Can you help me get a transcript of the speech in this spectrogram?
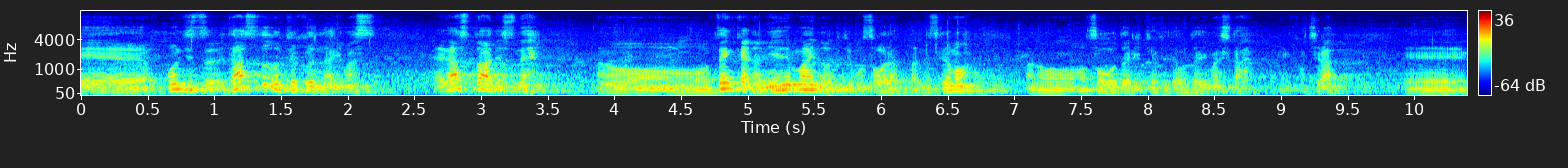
えー、本日ラストの曲になります。ラストはですね、あのー、前回の2年前の時もそうだったんですけども、あのー、総踊り曲で踊りました。こちら、え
